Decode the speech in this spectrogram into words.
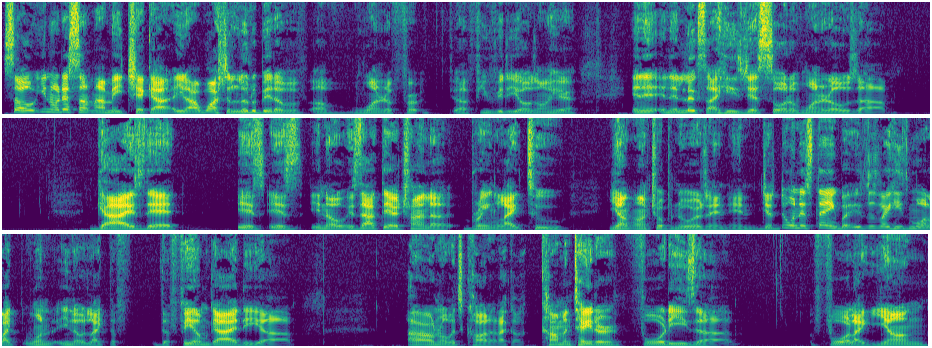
So you know that's something I may check out. You know I watched a little bit of of one of the first, a few videos on here, and it, and it looks like he's just sort of one of those um, guys that is is you know is out there trying to bring light to young entrepreneurs and and just doing this thing. But it's just like he's more like one you know like the the film guy, the uh I don't know what's called, it like a commentator for these uh for like young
